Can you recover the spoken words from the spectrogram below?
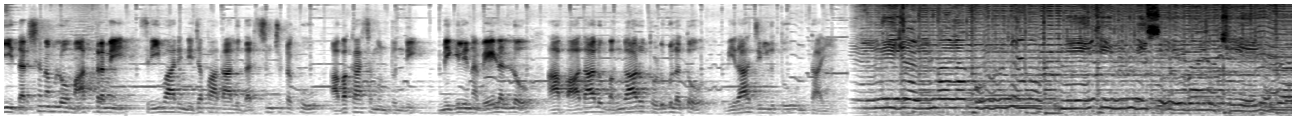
ఈ దర్శనంలో మాత్రమే శ్రీవారి నిజపాదాలు దర్శించుటకు అవకాశం ఉంటుంది మిగిలిన వేళల్లో ఆ పాదాలు బంగారు తొడుగులతో విరాజిల్లుతూ ఉంటాయి. సేవలు చేయగా.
